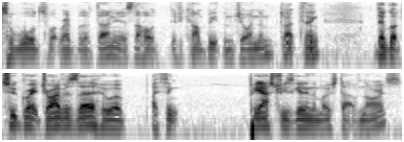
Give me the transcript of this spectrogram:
towards what Red Bull have done. It's the whole if you can't beat them, join them type thing. They've got two great drivers there who are, I think, Piastri is getting the most out of Norris.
